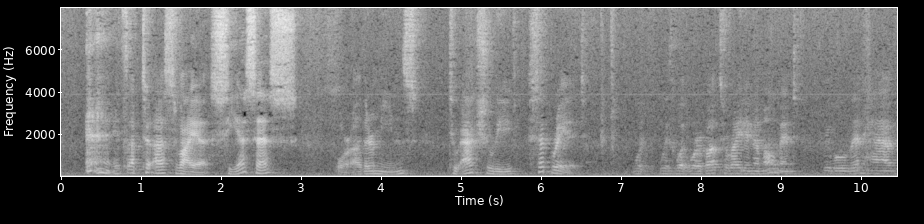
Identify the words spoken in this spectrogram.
it's up to us via CSS or other means to actually separate it. With, with what we're about to write in a moment, we will then have,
